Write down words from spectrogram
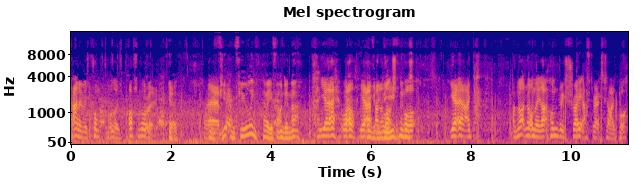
kind of as comfortable as possible really. Yeah. Um, and, fu- and fueling, how are you finding that? yeah, well, yeah, I've Even had a lot of support. Yeah, I, I'm not normally that hungry straight after exercise, but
